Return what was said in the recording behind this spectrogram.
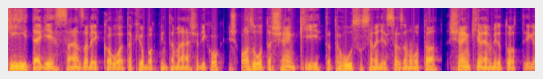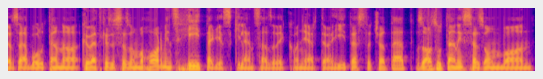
2,1%-kal voltak jobbak, mint a másodikok, és azóta senki, tehát a 20-21-es szezon óta senki nem jutott igazából. Utána a következő szezonban 37,9%-kal nyerte a Heat ezt a csatát, az azutáni szezonban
